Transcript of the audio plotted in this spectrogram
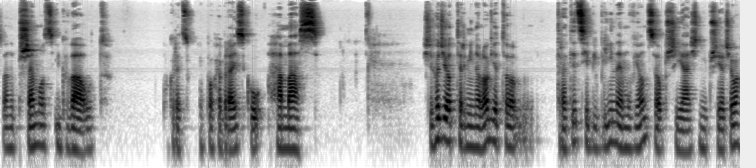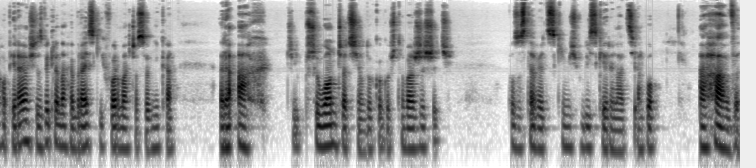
zwany przemoc i gwałt, po, grecku, po hebrajsku Hamas. Jeśli chodzi o terminologię, to tradycje biblijne mówiące o przyjaźni i przyjaciołach opierają się zwykle na hebrajskich formach czasownika ra'ach, czyli przyłączać się do kogoś, towarzyszyć, pozostawiać z kimś w bliskiej relacji, albo ahav,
